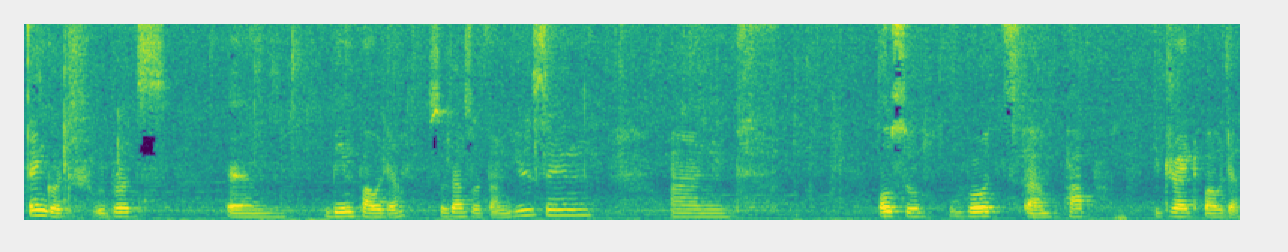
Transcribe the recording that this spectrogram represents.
thank god we brought um bean powder. So that's what i'm using. And also brought um pap the dried powder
